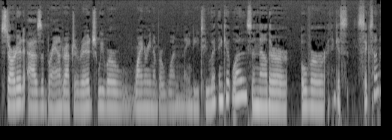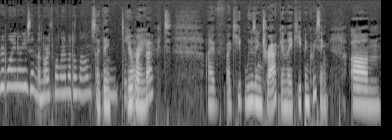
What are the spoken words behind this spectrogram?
started as a brand, Raptor Ridge, we were winery number 192, I think it was, and now there are over, I think it's 600 wineries in the North Willamette alone. I think something to you're that right. effect. I've I keep losing track and they keep increasing. Um,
